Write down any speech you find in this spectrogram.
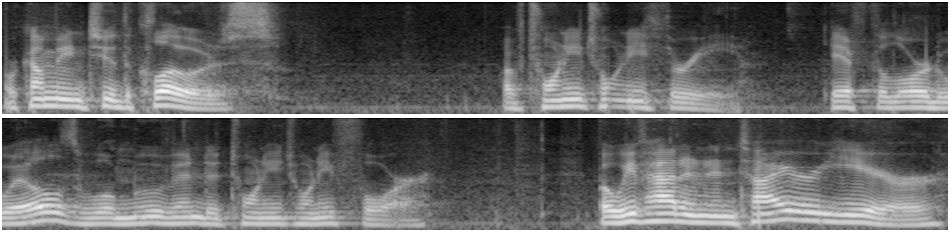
We're coming to the close of 2023. If the Lord wills, we'll move into 2024. But we've had an entire year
